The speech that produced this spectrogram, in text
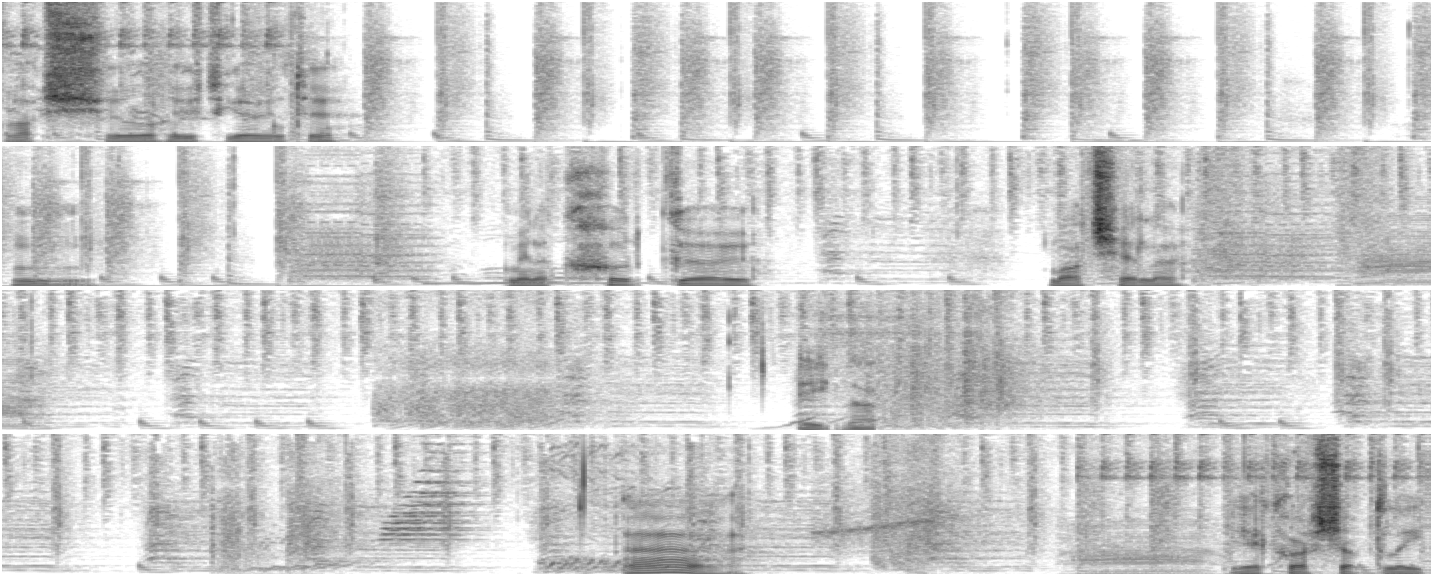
I'm not sure who to go into. Hmm. I mean, I could go Marcello. Cross chop delete.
